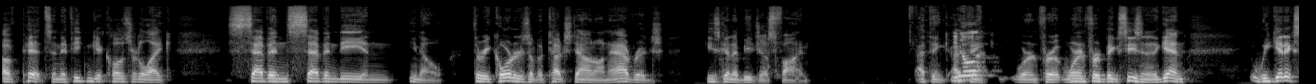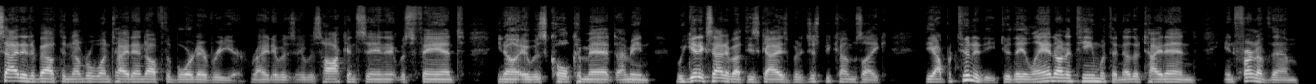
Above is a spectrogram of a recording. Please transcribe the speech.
of Pitts. And if he can get closer to like 770 and, you know, three quarters of a touchdown on average, he's going to be just fine. I think, you I think what? we're in for, we're in for a big season. And again, we get excited about the number one tight end off the board every year, right? It was it was Hockenson, it was Fant, you know, it was Cole Kmet. I mean, we get excited about these guys, but it just becomes like the opportunity. Do they land on a team with another tight end in front of them?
